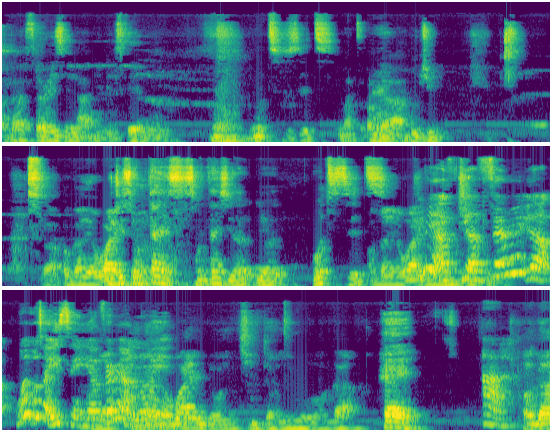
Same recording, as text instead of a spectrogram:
Oga, sorry, say now they stay alone. No, what is it? But Um, Oga, would you? uh, Oga, your Would wife. you sometimes, sometimes you're, you're, what is it? Oga, your wife. You are, you are very, you are, what, what are you saying? You are Oga, very Oga, your annoying. wife don't cheat on you, Oga. Hey, Ah, Oga,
